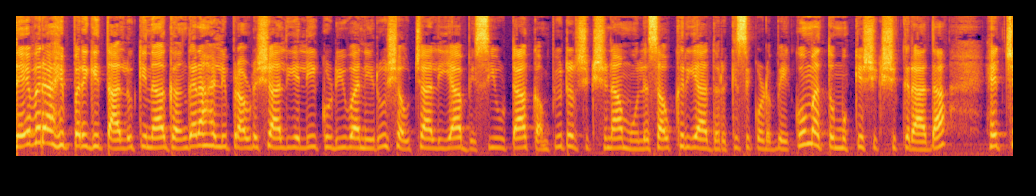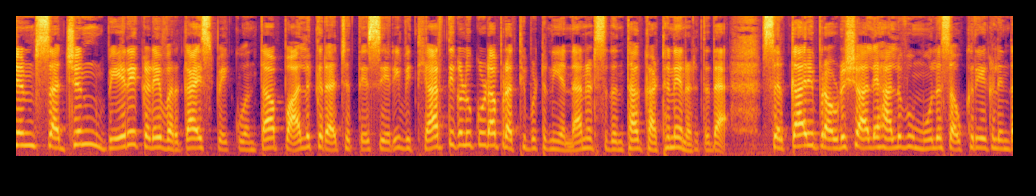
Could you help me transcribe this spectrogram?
ದೇವರ ಹಿಪ್ಪರಿಗಿ ತಾಲೂಕಿನ ಗಂಗನಹಳ್ಳಿ ಪ್ರೌಢಶಾಲೆಯಲ್ಲಿ ಕುಡಿಯುವ ನೀರು, ಶೌಚಾಲಯ, ಬಿಸಿಯೂಟ, ಕಂಪ್ಯೂಟರ್ ಶಿಕ್ಷಣ ಮೂಲಸೌಕರ್ಯ ದೊರಕಿಸಿಕೊಡಬೇಕು ಮತ್ತು ಮುಖ್ಯ ಶಿಕ್ಷಕರಾದ ಎಚ್ಎಂ ಸಜ್ಜನ್ ಬೇರೆ ಕಡೆ ವರ್ಗಾಯಿಸಬೇಕು ಅಂತ ಪಾಲಕರ ಜತೆ ಸೇರಿ ವಿದ್ಯಾರ್ಥಿಗಳು ಕೂಡ ಪ್ರತಿಭಟನೆಯನ್ನ ನಡೆಸಿದಂತಹ ಘಟನೆ ನಡೆದಿದೆ. ಸರ್ಕಾರಿ ಪ್ರೌಢಶಾಲೆ ಹಲವು ಮೂಲಸೌಕರ್ಯಗಳಿಂದ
